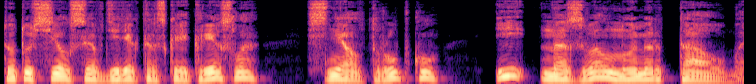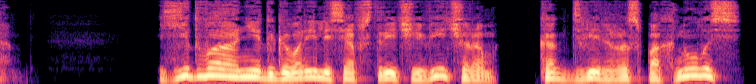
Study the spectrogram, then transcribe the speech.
Тот уселся в директорское кресло, снял трубку и назвал номер Таубе. Едва они договорились о встрече вечером, как дверь распахнулась,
